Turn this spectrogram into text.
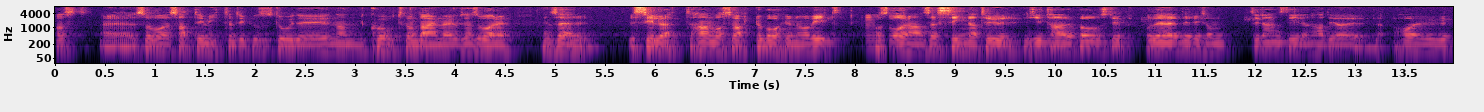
Fast eh, så var, satt det i mitten typ och så stod det någon quote från Dimebag och sen så var det en så här silhuett. Han var svart och bakgrunden var vit. Mm. Och så var det hans signatur gitarrpose typ. Och det, det är liksom till den stilen hade jag, har jag ju,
